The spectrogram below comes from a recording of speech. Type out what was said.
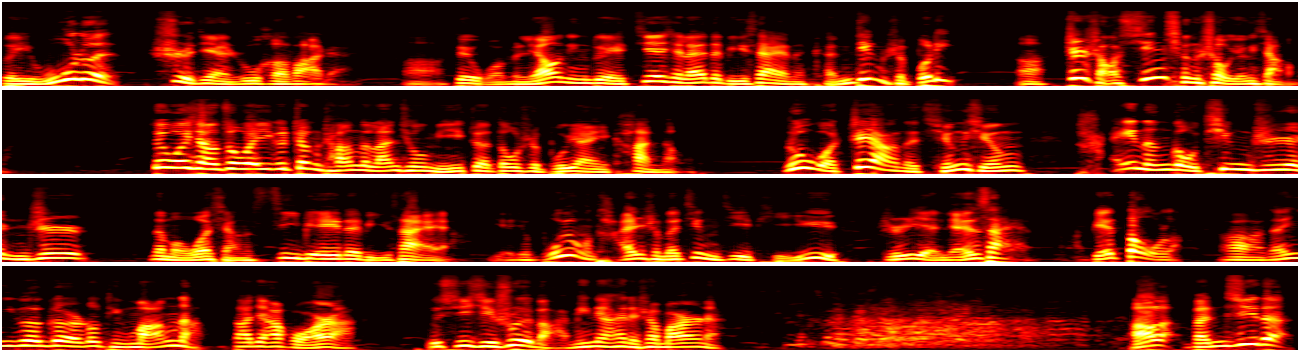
所以无论事件如何发展啊，对我们辽宁队接下来的比赛呢，肯定是不利啊，至少心情受影响吧。所以我想，作为一个正常的篮球迷，这都是不愿意看到的。如果这样的情形还能够听之任之。那么我想 CBA 的比赛呀，也就不用谈什么竞技体育职业联赛了，别逗了啊！咱一个个都挺忙的，大家伙啊都洗洗睡吧，明天还得上班呢。好了，本期的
